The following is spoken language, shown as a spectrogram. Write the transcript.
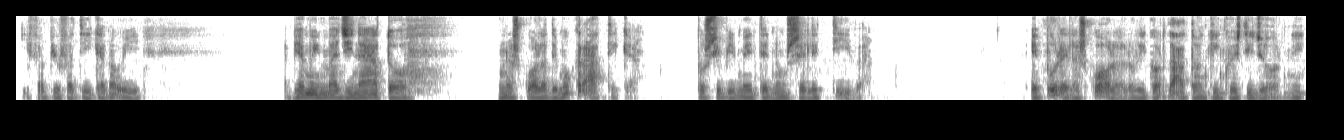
chi fa più fatica. Noi abbiamo immaginato una scuola democratica, possibilmente non selettiva. Eppure la scuola, l'ho ricordato anche in questi giorni,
